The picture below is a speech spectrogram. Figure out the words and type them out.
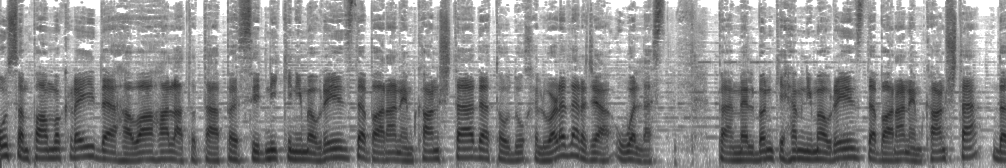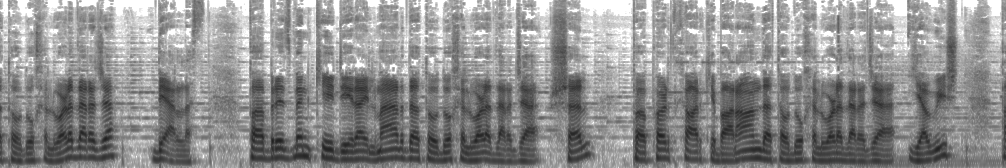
اوس هم پام وکړئ د هوا حالاتو ته په سیدنی کې نیمه ورځ د باران امکان شته د تودوخې لوړه درجه ولس په ملبون کې هم نیمه ورځ د باران امکان شته د تودوخې لوړه درجه 14 په برزبن کې ډیری لمر د تودوخې لوړه درجه 10 په پرت ښار کې باران د تودوخې لوړه درجه 21 په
